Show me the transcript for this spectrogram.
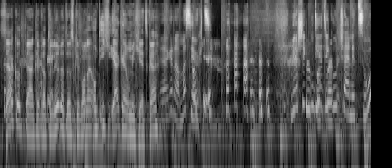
Sehr gut, Bianca, gratuliere, du hast gewonnen. Und ich ärgere mich jetzt, gell? Ja, genau, man sieht's. Wir schicken dir die Gutscheine zu.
